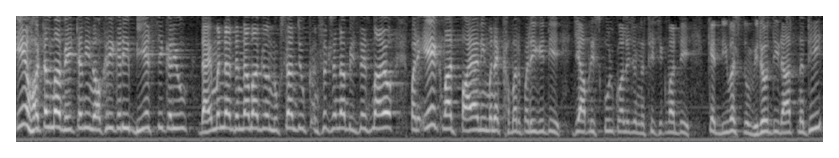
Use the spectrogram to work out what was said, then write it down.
એ હોટલમાં વેઇટરની નોકરી કરી બીએસસી કર્યું, ડાયમંડના ધંધામાં ગયો, નુકસાન થયું કન્સ્ટ્રક્શનના બિઝનેસમાં આવ્યો. પણ એક વાત પાયાની મને ખબર પડી ગઈ હતી, જે આપણી સ્કૂલ કોલેજો નથી શીખવાડતી, કે દિવસનું વિરોધી રાત નથી,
